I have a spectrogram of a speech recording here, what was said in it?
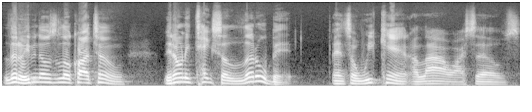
little, even though it's a little cartoon, it only takes a little bit, and so we can't allow ourselves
